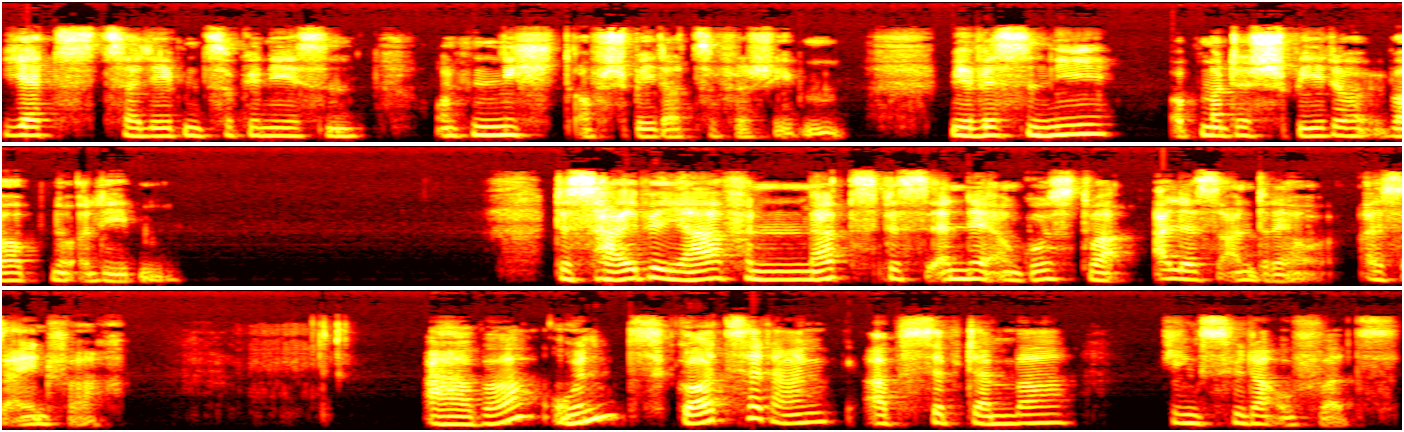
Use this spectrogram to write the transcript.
jetzt sein Leben zu genießen und nicht auf später zu verschieben. Wir wissen nie, ob wir das später überhaupt nur erleben. Das halbe Jahr von März bis Ende August war alles andere als einfach. Aber, und Gott sei Dank, ab September ging es wieder aufwärts.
